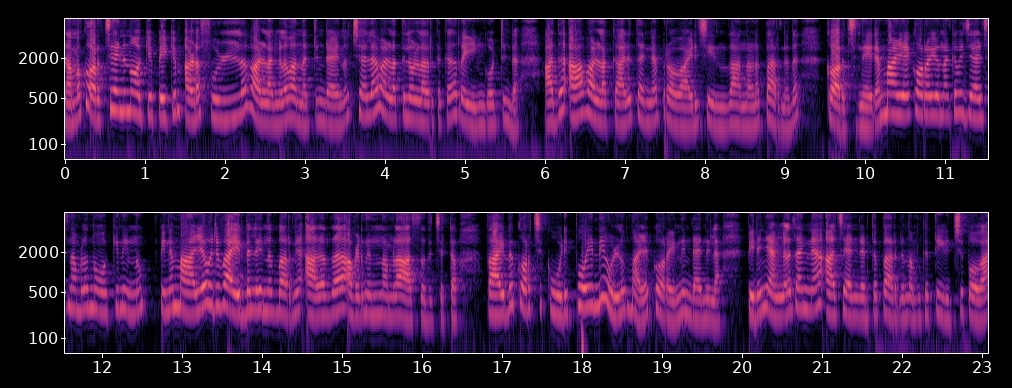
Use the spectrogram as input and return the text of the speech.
നമ്മൾ കുറച്ച് കഴിഞ്ഞ് നോക്കിയപ്പോഴേക്കും അവിടെ ഫുള്ള് വള്ളങ്ങൾ വന്നിട്ടുണ്ടായിരുന്നു. ചില വള്ളത്തിലുള്ളവർക്കൊക്കെ റെയിൻ കോട്ട് ഉണ്ട്. അത് ആ വള്ളക്കാർ തന്നെ പ്രൊവൈഡ് ചെയ്യുന്നതാണെന്നാണ് പറഞ്ഞത്. കുറച്ച് നേരം മഴയെ കുറയുമെന്നൊക്കെ വിചാരിച്ച് നമ്മൾ നോക്കി നിന്നു. പിന്നെ മഴ ഒരു വൈബല്ലേ എന്ന് പറഞ്ഞ് അത് അവിടെ നിന്ന് നമ്മൾ ആസ്വദിച്ചിട്ടോ. വൈബ് കുറച്ച് കൂടിപ്പോയെന്നേ ഉള്ളൂ. മഴ കുറയുന്നുണ്ടായിരുന്നില്ല. പിന്നെ ഞങ്ങൾ തന്നെ ആ ചേട്ടന്റെ അടുത്ത് പറഞ്ഞു നമുക്ക് തിരിച്ചു പോവാം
